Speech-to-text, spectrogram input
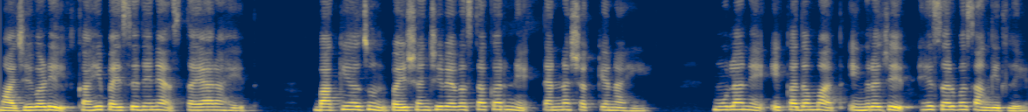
माझे वडील काही पैसे देण्यास तयार आहेत. बाकी अजून पैशांची व्यवस्था करणे त्यांना शक्य नाही. मुलाने एकादमात इंग्रजीत हे सर्व सांगितले.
